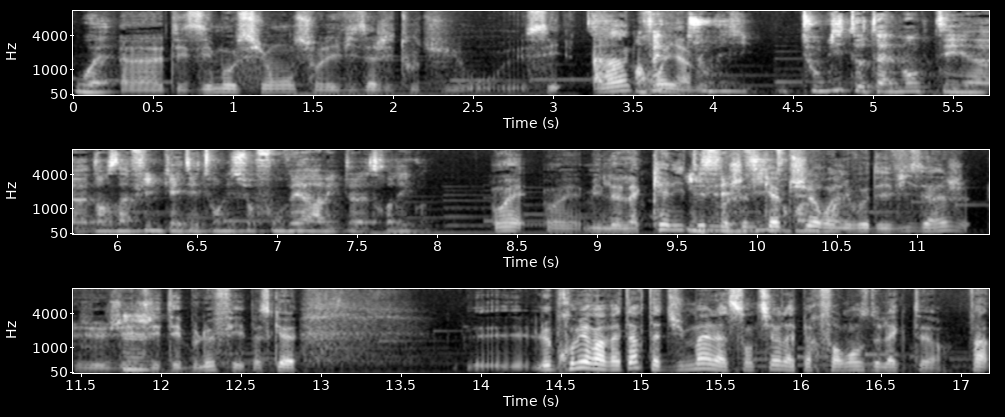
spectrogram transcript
Ouais. euh, des émotions sur les visages et tout, tu, c'est En fait, incroyable. t'oublies, t'oublies totalement que t'es euh, dans un film qui a été tourné sur fond vert avec de la 3D, quoi. Ouais, ouais, mais la, la qualité Il de motion capture au niveau des visages, Mm. j'étais bluffé parce que euh, le premier Avatar, t'as du mal à sentir la performance de l'acteur. Enfin,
